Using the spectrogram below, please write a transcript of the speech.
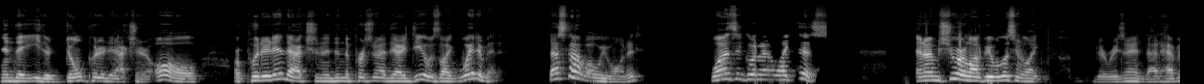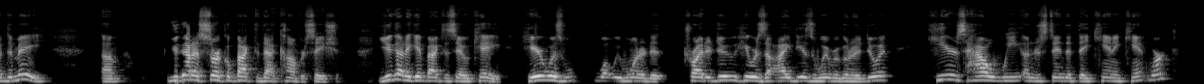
and they either don't put it in action at all or put it into action, and then the person who had the idea was like, "Wait a minute, that's not what we wanted. Why is it going out like this?" And I'm sure a lot of people listening are like, "They're raising. That happened to me." Um, you got to circle back to that conversation. You got to get back to say, okay, here was what we wanted to try to do. Here was the ideas, the way we're going to do it here's how we understand that they can and can't work.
